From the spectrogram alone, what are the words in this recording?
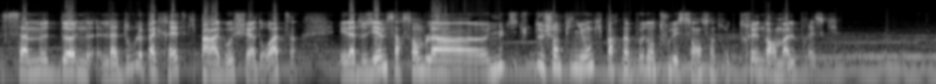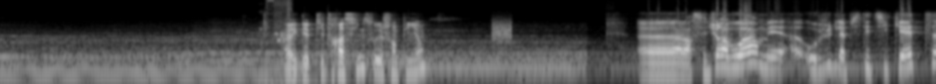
ça me donne la double pâquerette qui part à gauche et à droite. Et la deuxième, ça ressemble à une multitude de champignons qui partent un peu dans tous les sens, un truc très normal presque. Avec des petites racines sous les champignons? Euh, alors c'est dur à voir, mais euh, au vu de la petite étiquette,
